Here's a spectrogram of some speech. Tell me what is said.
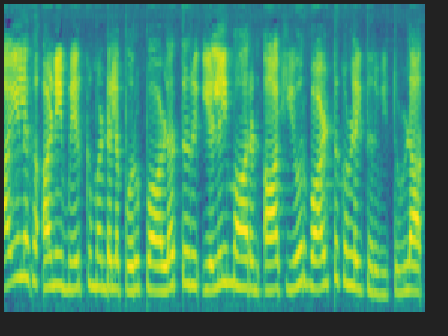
அயலக அணி மேற்கு மண்டல பொறுப்பாளர் திரு. எழில்மாறன் ஆகியோர் வாழ்த்துக்களை தெரிவித்துள்ளார்.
